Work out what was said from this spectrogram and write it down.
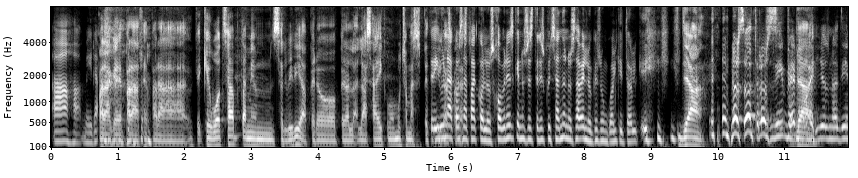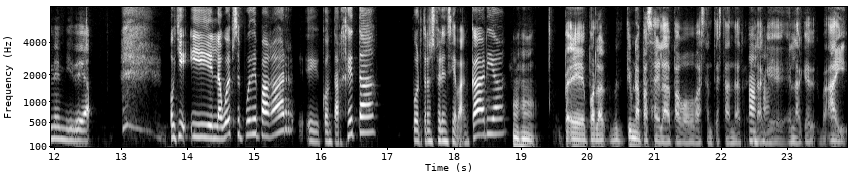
Ajá, mira. Para que, para hacer, para, que, WhatsApp también serviría, pero, pero las hay como mucho más específicas. Te digo una cosa, Paco, los jóvenes que nos estén escuchando no saben lo que es un walkie-talkie. Ya. Nosotros sí, pero ellos no tienen ni idea. Oye, ¿y en la web se puede pagar eh, con tarjeta, por transferencia bancaria? Eh, tiene una pasarela de pago bastante estándar en la, que, en la que hay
